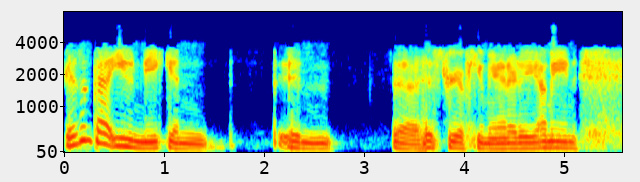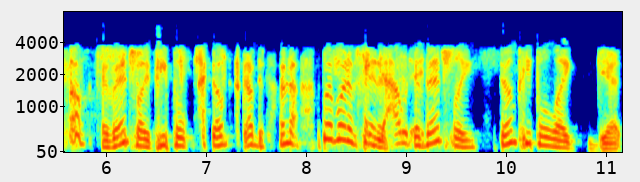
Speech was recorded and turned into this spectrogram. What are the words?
isn't that unique in in the history of humanity? I mean, oh. eventually people don't. I'm not. But what I'm saying is, eventually, don't people like get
